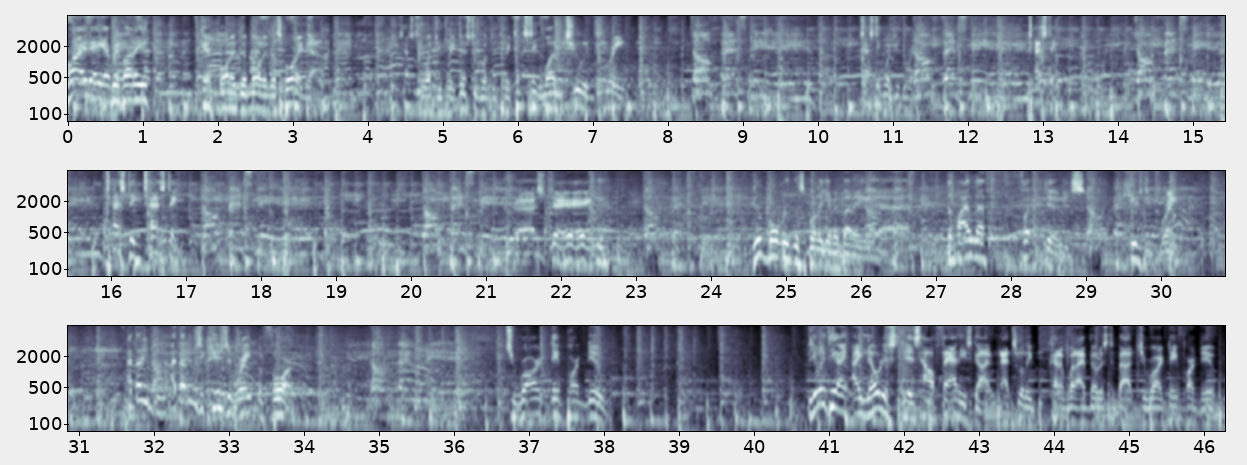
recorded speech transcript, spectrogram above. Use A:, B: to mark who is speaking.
A: Friday, everybody. Good morning, good morning this morning. Uh, testing one, two, three, testing one, two, three, testing one, two, and three.
B: Don't fence me in.
A: Testing one, two, three.
B: Don't fence me in.
A: Testing,
B: Don't fence me in.
A: testing, testing,
B: Don't fence me in. Don't fence me in.
A: testing. Good morning this morning, everybody. Uh, the my left foot dude is accused of rape. I thought he, I thought he was accused of rape before. Gerard Depardieu. The only thing I, I noticed is how fat he's gotten. That's really kind of what I've noticed about Gerard Depardieu.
